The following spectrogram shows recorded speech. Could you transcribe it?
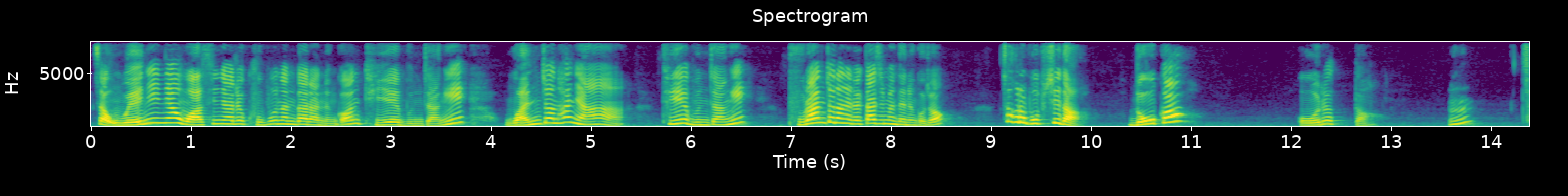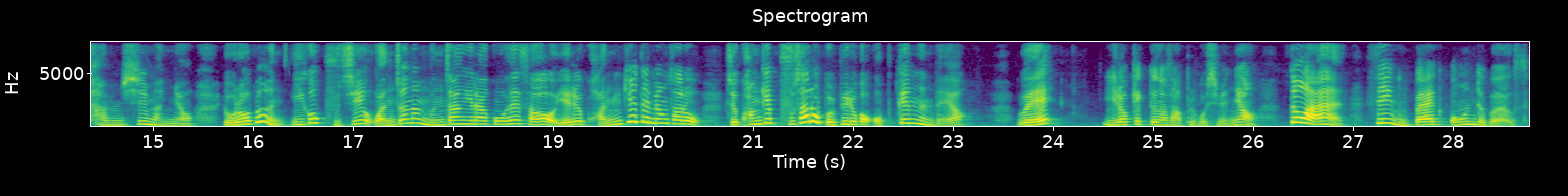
자, when이냐 what이냐를 구분한다라는 건 뒤에 문장이 완전하냐 뒤에 문장이 불완전한 를 따지면 되는 거죠. 자, 그럼 봅시다. 너가 어렸다. 응? 잠시만요. 여러분, 이거 굳이 완전한 문장이라고 해서 얘를 관계대명사로, 즉 관계부사로 볼 필요가 없겠는데요. 왜? 이렇게 끊어서 앞을 보시면요. 또한 think back on the books.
